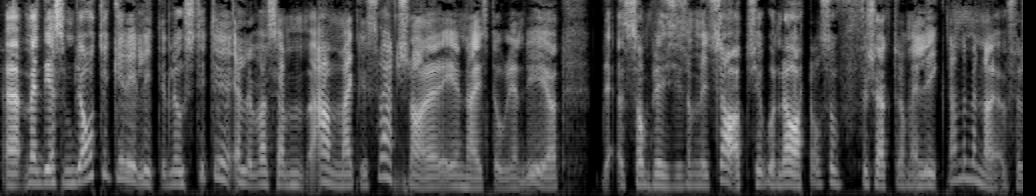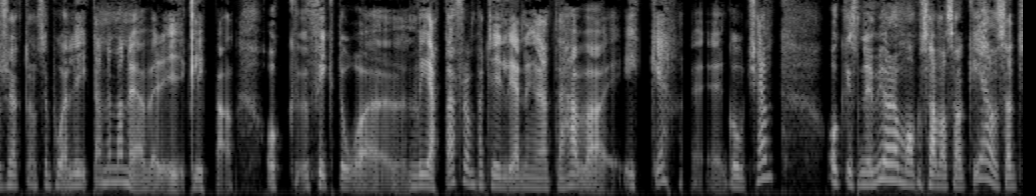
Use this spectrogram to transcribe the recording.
Eh, Men det som jag tycker är lite lustigt, eller vad säger anmärkningsvärt snarare i den här historien, det är ju att som precis som vi sa, att 2018 så försökte de en liknande manöver, försökte de sig på en liknande manöver i Klippan och fick då eh, veta från partiledningen att det här var icke eh, godkänt. Och nu gör de om samma sak igen så att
